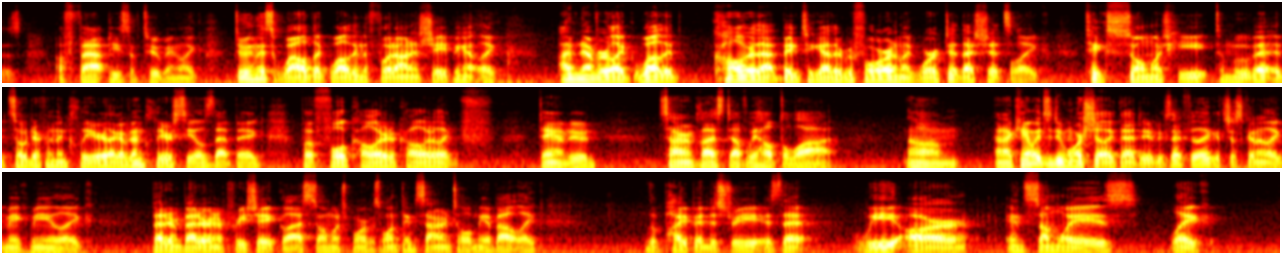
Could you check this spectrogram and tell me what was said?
This is a fat piece of tubing. Like doing this weld, like welding the foot on and shaping it. Like I've never like welded collar that big together before and like worked it. That shit's like takes so much heat to move it. It's so different than clear. Like I've done clear seals that big, but full color to color, like, pff, damn, dude. Siren class definitely helped a lot. Um, and I can't wait to do more shit like that, dude, because I feel like it's just gonna like make me like better and better and appreciate glass so much more. Because one thing Siren told me about like the pipe industry is that we are in some ways like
